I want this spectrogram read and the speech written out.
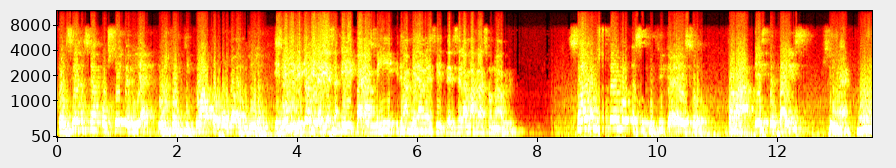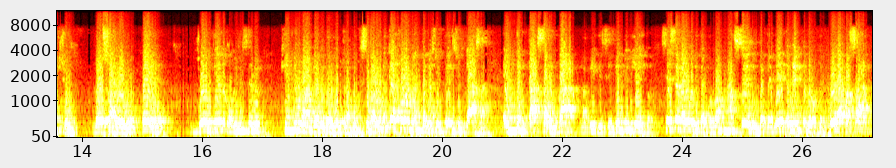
que el cierre sea por 7 días, las 24 horas del día. Y, y, para mí, déjame, decirte, esa es la más razonable. ¿Sabe usted lo que significa eso para este país? Sí, ah. mucho lo sabemos, pero yo entiendo, como dice que no va a haber de otra, porque si la única forma de mantenerse usted en su casa e intentar salvar la vida y seguir viviendo, si esa es la única, pues vamos a hacerlo independientemente de lo que pueda pasar.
